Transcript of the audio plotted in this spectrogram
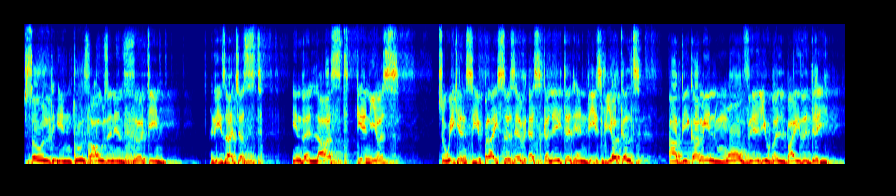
sold in 2013. These are just in the last 10 years so we can see prices have escalated and these vehicles are becoming more valuable by the day.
